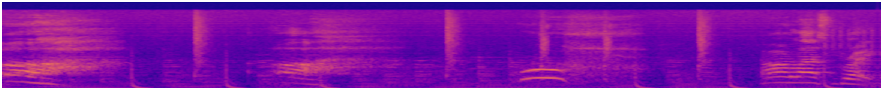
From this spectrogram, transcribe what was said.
Oh, oh. Our last break.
